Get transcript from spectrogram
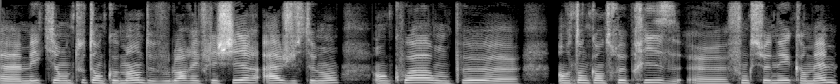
euh, mais qui ont tout en commun de vouloir réfléchir à justement en quoi on peut en tant qu'entreprise euh, fonctionner quand même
